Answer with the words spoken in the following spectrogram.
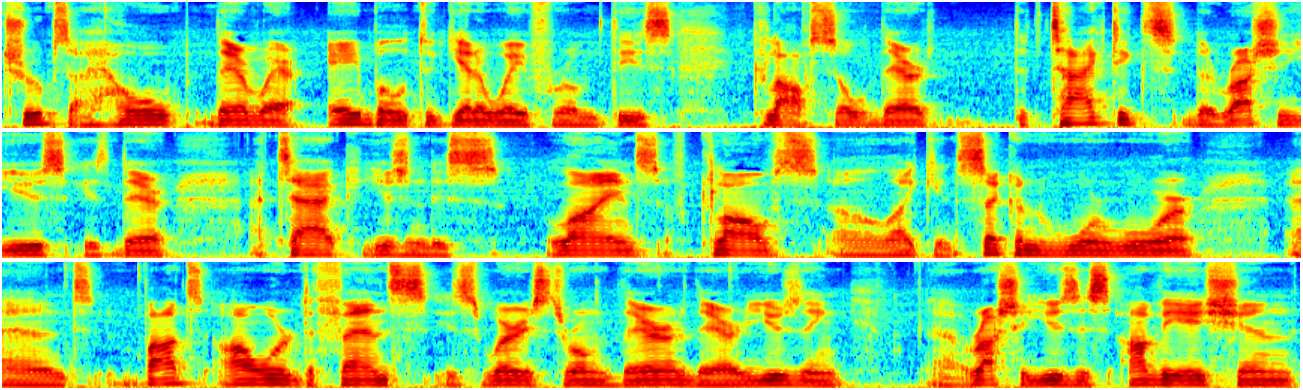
troops i hope they were able to get away from these gloves so their the tactics the russian use is their attack using these lines of gloves uh, like in second world war. And but our defense is very strong there. They are using uh, Russia uses aviation,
